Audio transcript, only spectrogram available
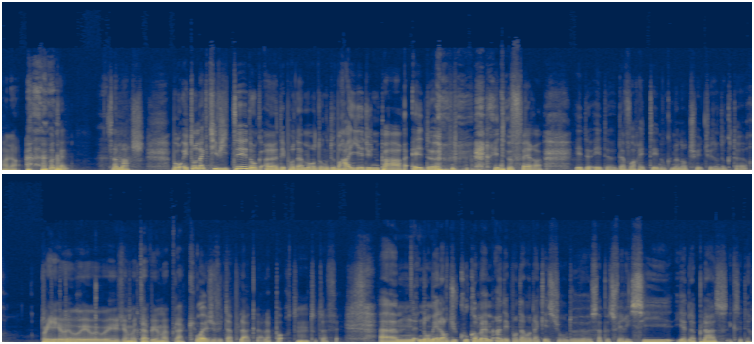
Voilà. Ok. Ça marche. Bon, et ton activité, donc indépendamment donc de brailler d'une part et de et de faire et de et d'avoir été donc maintenant tu es tu es un docteur. Oui, oui, oui, oui, oui, j'ai me ma plaque. Ouais, j'ai vu ta plaque là à la porte, Mm. tout à fait. Euh, non, mais alors du coup, quand même, indépendamment de la question de euh, ça peut se faire ici, il y a de la place, etc.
